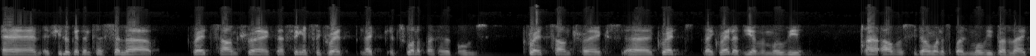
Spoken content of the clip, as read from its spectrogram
And if you look at Interstellar, great soundtrack. I think it's a great, like, it's one of my favorite movies. Great soundtracks, uh, great, like, great idea of a movie. I obviously don't want to spoil the movie, but like,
